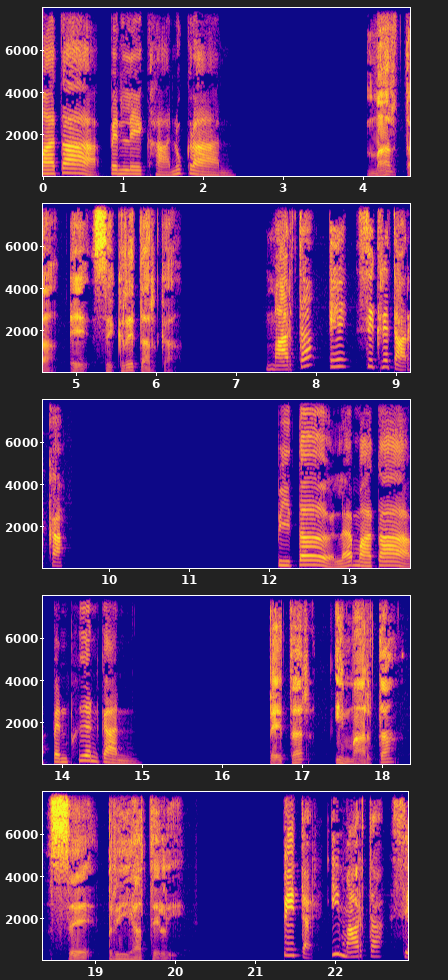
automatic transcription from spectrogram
Marta เป็นเลขานุกราน Marta e secretarka. Marta e secretarka. ปีเตอร์และมาตาเป็นเพื่อนกัน Petar i Marta se prijateli. Petar i Marta se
